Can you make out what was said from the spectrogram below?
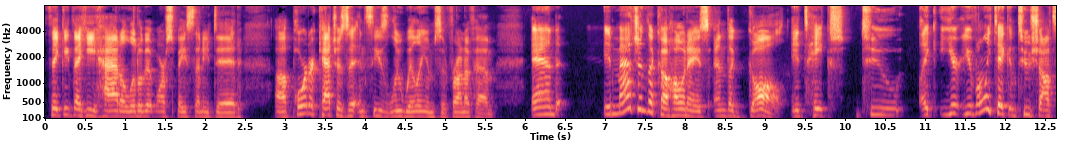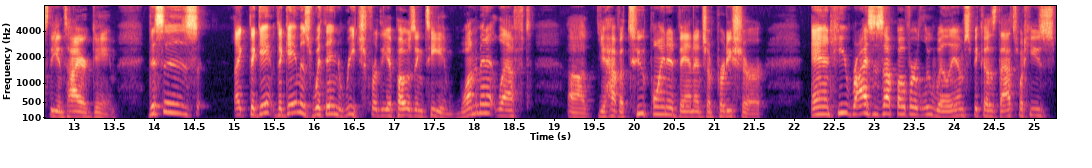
thinking that he had a little bit more space than he did. Uh, Porter catches it and sees Lou Williams in front of him, and imagine the cojones and the gall it takes to like you're you've only taken two shots the entire game. This is like the game. The game is within reach for the opposing team. One minute left. Uh, you have a two point advantage. I'm pretty sure. And he rises up over Lou Williams because that's what he's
